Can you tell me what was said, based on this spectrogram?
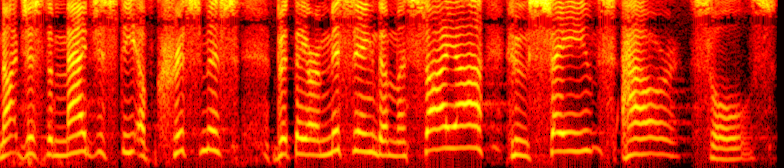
not just the majesty of Christmas, but they are missing the Messiah who saves our souls.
